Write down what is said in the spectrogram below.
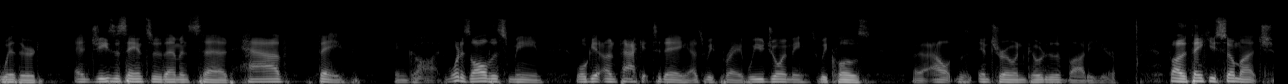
withered. And Jesus answered them and said, Have faith in God. What does all this mean? We'll get unpack it today as we pray. Will you join me as we close uh, out the intro and go to the body here? Father, thank you so much.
